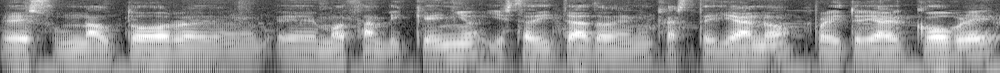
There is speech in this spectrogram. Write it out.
es un autor eh, eh, mozambiqueño y está editado en castellano por Editorial Cobre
